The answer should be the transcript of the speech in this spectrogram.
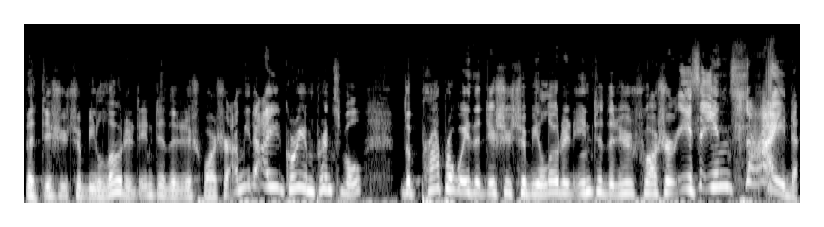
that dishes should be loaded into the dishwasher. I mean, I agree in principle. The proper way that dishes should be loaded into the dishwasher is inside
